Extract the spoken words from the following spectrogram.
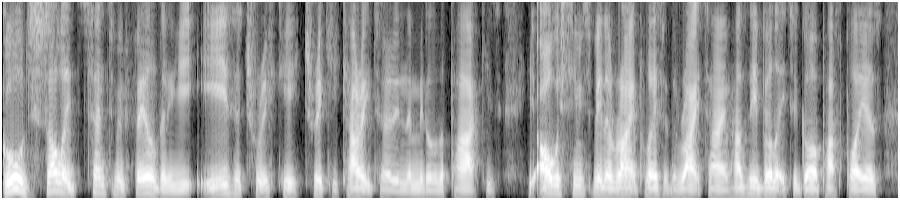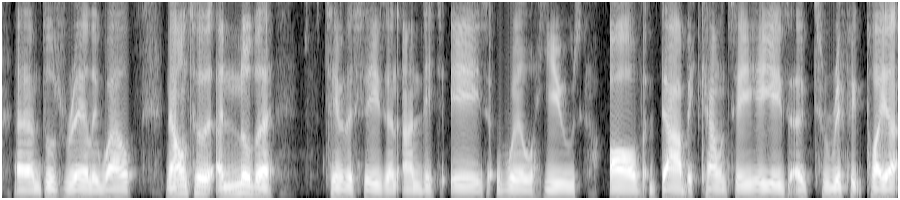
Good, solid centre midfielder. He, he is a tricky, tricky character in the middle of the park. He's, he always seems to be in the right place at the right time, has the ability to go past players, um, does really well. Now, on to another team of the season, and it is Will Hughes of Derby County. He is a terrific player.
